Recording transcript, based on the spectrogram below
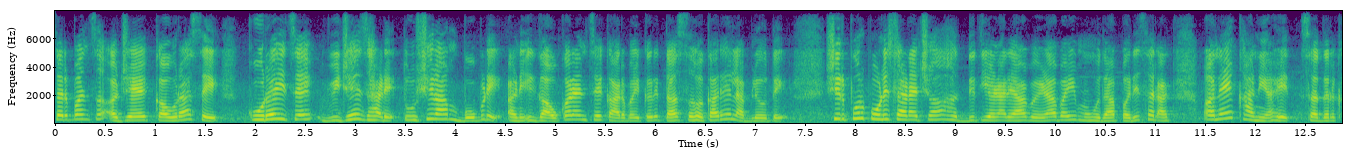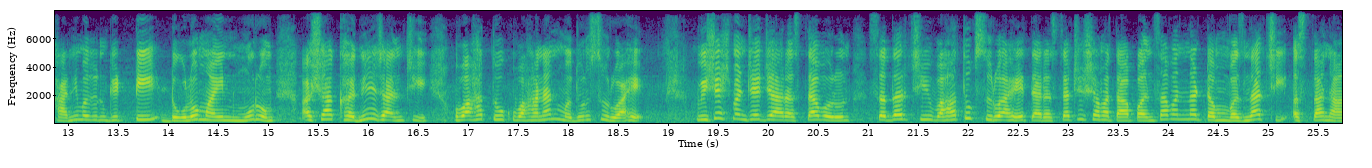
सरपंच अजय कौरासे कुरईचे विजय झाडे तुळशीराम बोबडे आणि गावकऱ्यांचे कारवाईकरिता सहकार्य लाभले होते. शिरपूर पोलीस ठाण्याच्या हद्दीत येणाऱ्या वेळाबाई मोहदा परिसरात अनेक खाणी आहेत. सदर खाणीमधून गिट्टी डोलोमाईन मुरुम अशा खनिजांची वाहतूक वाहनांमधून सुरू आहे. विशेष म्हणजे ज्या रस्त्यावरून सदरची वाहतूक सुरू आहे त्या रस्त्याची क्षमता पंचावन्न टन वजनाची असताना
